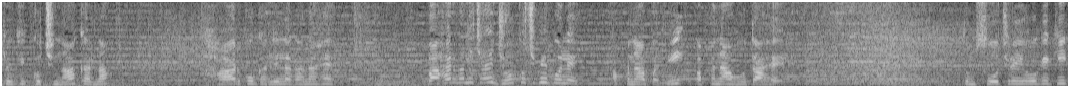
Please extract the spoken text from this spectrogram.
क्योंकि कुछ ना करना, हार को गले लगाना है। बाहर वाले चाहे जो कुछ भी बोले, अपना पति अपना होता है। तुम सोच रही होगे कि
